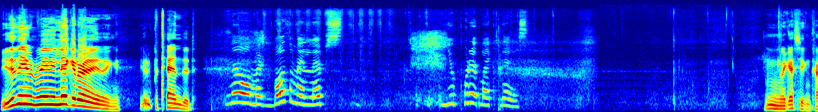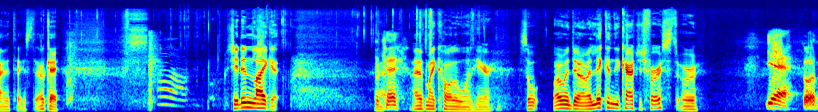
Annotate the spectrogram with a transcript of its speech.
You didn't even really lick it or anything. You only pretended. No, my both of my lips. You put it like this. Mm, I guess you can kind of taste it. Okay. Oh, She didn't like it. Okay. I have my cola one here. So what am I doing? Am I licking the cartridge first, or Yeah, go on.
